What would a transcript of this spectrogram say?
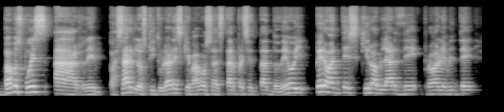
Vamos pues a repasar los titulares que vamos a estar presentando de hoy, pero antes quiero hablar de probablemente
